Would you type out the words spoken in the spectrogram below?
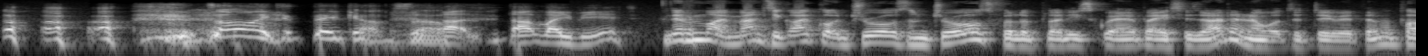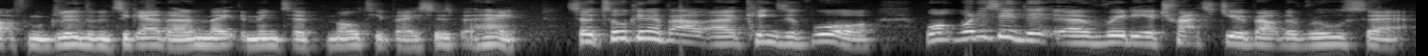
That's all I can think of. So that, that might be it. Never mind Mantic. I've got drawers and drawers full of bloody square bases. I don't know what to do with them apart from glue them together and make them into multi bases. But hey, so talking about uh, Kings of War, what what is it that uh, really attracted you about the rule set,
